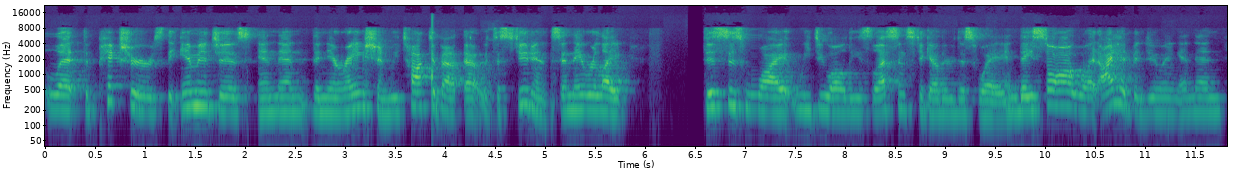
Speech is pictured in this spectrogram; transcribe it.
let the pictures, the images, and then the narration. We talked about that with the students, and they were like, this is why we do all these lessons together this way. And they saw what I had been doing, and then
